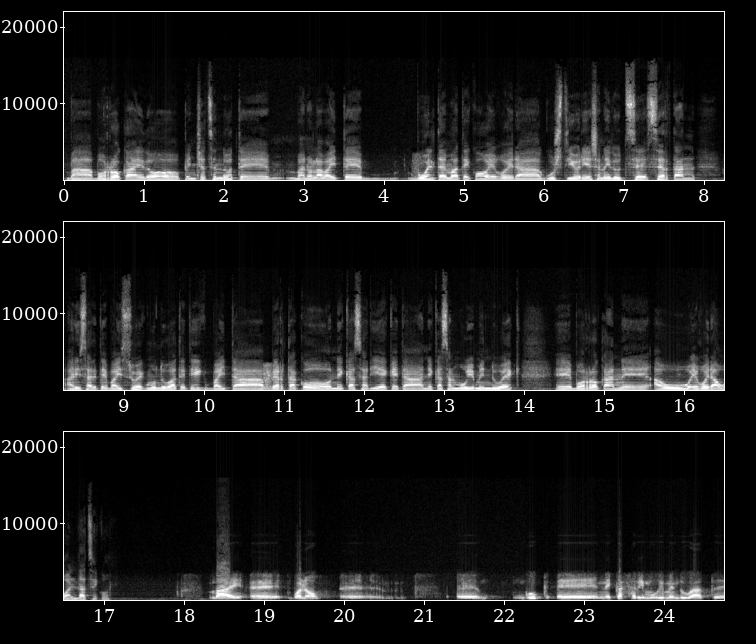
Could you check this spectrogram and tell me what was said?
ba, borroka edo pentsatzen dut, e, ba nola baite buelta emateko egoera guzti hori, esan nahi dut, ze, zertan ari zarete baizuek mundu batetik, baita bertako nekazariek eta nekazal mugimenduek e, borrokan e, hau egoera hau aldatzeko. Bai, e, bueno, e, e, guk e, nekazari mugimendu bat e,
